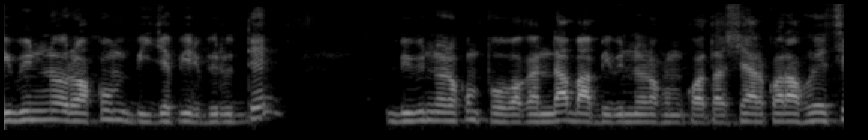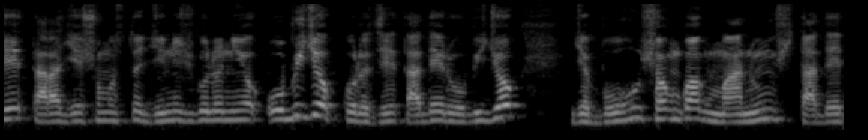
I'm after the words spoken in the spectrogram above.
বিভিন্ন রকম বিজেপির বিরুদ্ধে বিভিন্ন রকম প্রবাগান্ডা বা বিভিন্ন রকম কথা শেয়ার করা হয়েছে। তারা যে সমস্ত জিনিসগুলো নিয়ে অভিযোগ করেছে, তাদের অভিযোগ যে বহু সংখ্যক মানুষ তাদের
